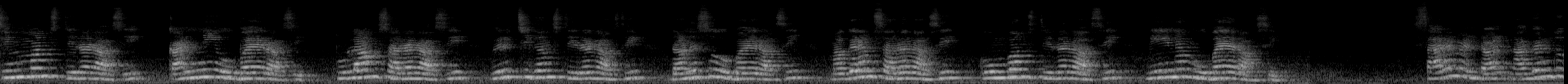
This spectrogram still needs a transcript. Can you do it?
சிம்மம் ஸ்திர ராசி கன்னி உபயராசி துலாம் சரராசி விருச்சிகம் ஸ்திரராசி தனுசு உபயராசி மகரம் சரராசி கும்பம் ஸ்திரராசி மீனம் உபயராசி. சரம் என்றால் நகர்ந்து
